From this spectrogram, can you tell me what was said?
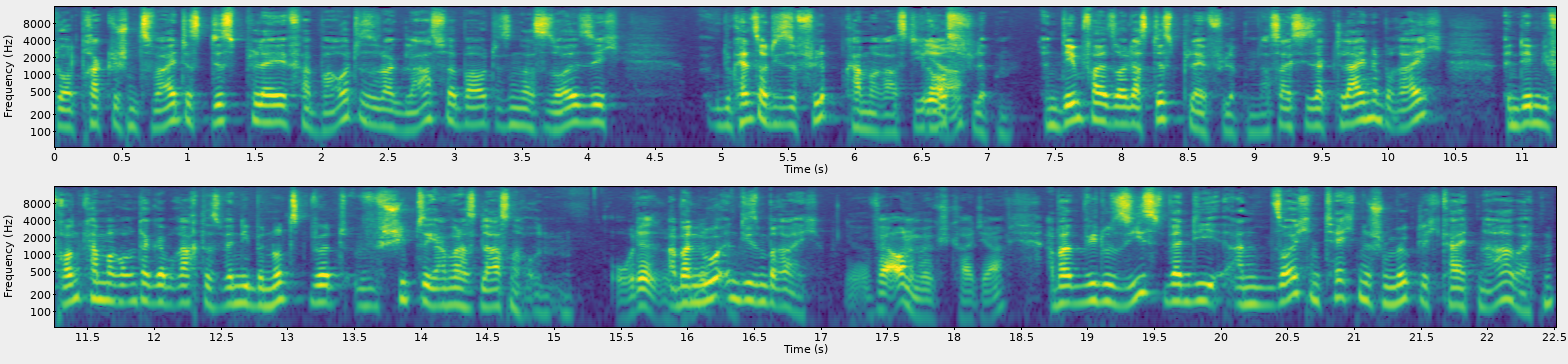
dort praktisch ein zweites Display verbaut ist oder Glas verbaut ist und das soll sich, du kennst auch diese Flip-Kameras, die Ja. rausflippen. In dem Fall soll das Display flippen. Das heißt, dieser kleine Bereich, in dem die Frontkamera untergebracht ist, wenn die benutzt wird, schiebt sich einfach das Glas nach unten. Oder? Aber nur in diesem Bereich. Wäre auch eine Möglichkeit, ja. Aber wie du siehst, wenn die an solchen technischen Möglichkeiten arbeiten,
